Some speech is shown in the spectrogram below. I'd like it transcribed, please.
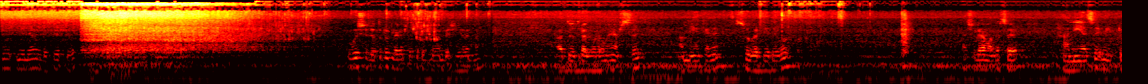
দুধ নিয়ে নেওয়া অবশ্যই যতটুকু লাগে ততটুকু নেবেন বেশি নেবেন না আর দুধটা গরম হয়ে আসছে আমি এখানে সুগার দিয়ে দেবো আসলে আমার কাছে হানি আছে আমি একটু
